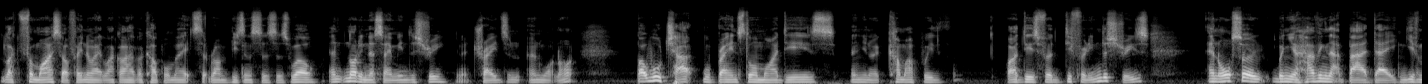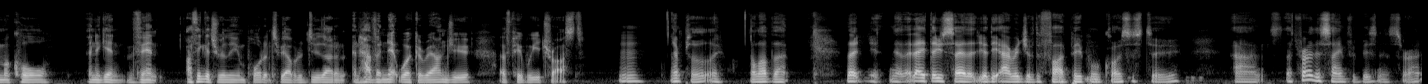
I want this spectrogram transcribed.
like for myself anyway, like I have a couple mates that run businesses as well, and not in the same industry, you know, trades and, and whatnot. But we'll chat, we'll brainstorm ideas, and you know, come up with ideas for different industries. And also, when you're having that bad day, you can give them a call and again vent. I think it's really important to be able to do that and, and have a network around you of people you trust. Mm, absolutely. I love that. That you know, they do say that you're the average of the five people closest to you. Um, that's probably the same for business, right?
